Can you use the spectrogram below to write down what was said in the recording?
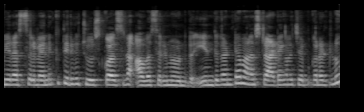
మీరు అసలు వెనక్కి తిరిగి చూసుకోవాల్సిన అవసరమే ఉండదు. ఎందుకంటే మనం స్టార్టింగ్లో చెప్పుకున్నట్లు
